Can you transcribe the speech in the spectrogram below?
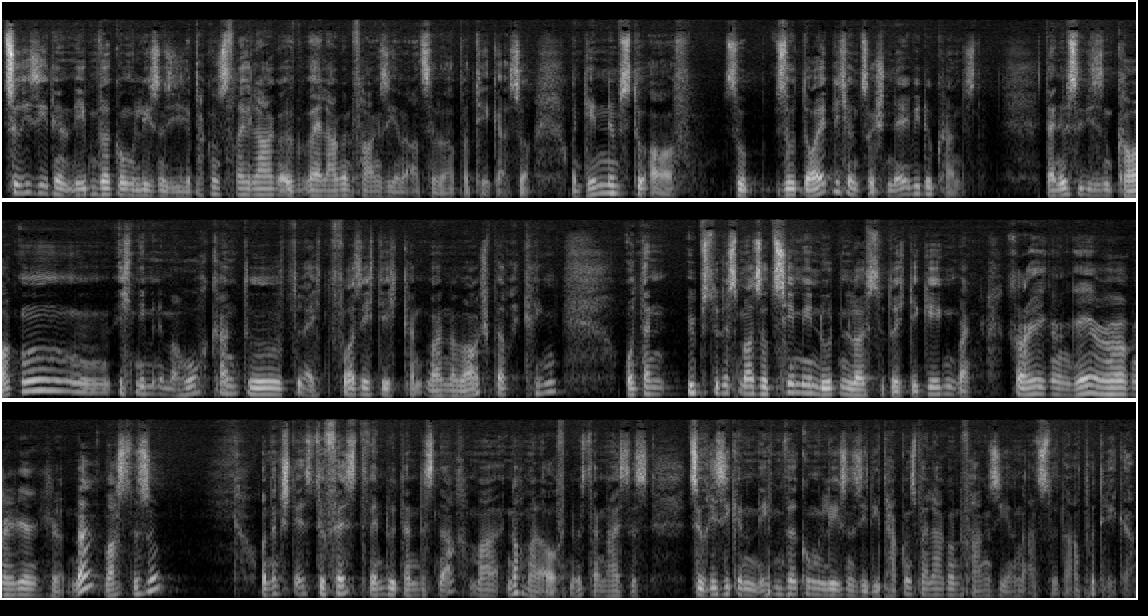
zu Risiken und Nebenwirkungen lesen Sie die Packungsbeilage Beilage und fragen Sie Ihren Arzt oder Apotheker. So. Und den nimmst du auf. So, so deutlich und so schnell wie du kannst. Dann nimmst du diesen Korken, ich nehme ihn immer hochkant, du vielleicht vorsichtig, kann man eine Mautsperre kriegen. Und dann übst du das mal so zehn Minuten, läufst du durch die Gegend, mach- ne? machst du so. Und dann stellst du fest, wenn du dann das nochmal aufnimmst, dann heißt es, zu Risiken und Nebenwirkungen lesen Sie die Packungsbeilage und fragen Sie Ihren Arzt oder Apotheker.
